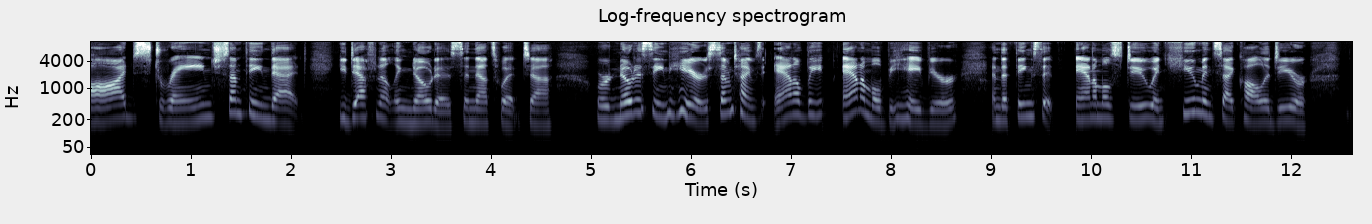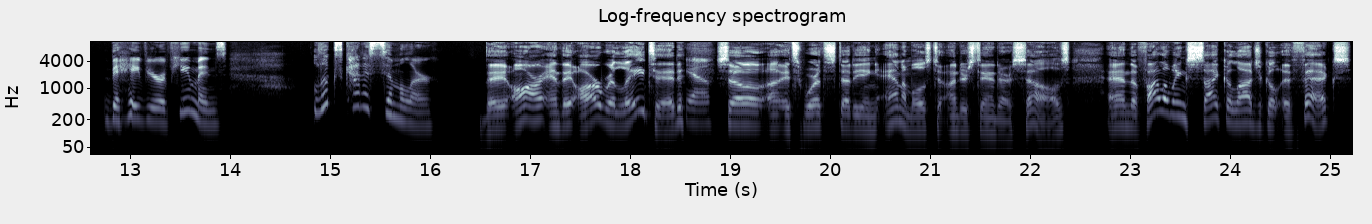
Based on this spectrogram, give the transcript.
odd, strange, something that you definitely notice. And that's what uh, we're noticing here. Sometimes animal, be animal behavior and the things that animals do and human psychology or behavior of humans looks kind of similar. They are, and they are related. Yeah. So uh, it's worth studying animals to understand ourselves. And the following psychological effects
